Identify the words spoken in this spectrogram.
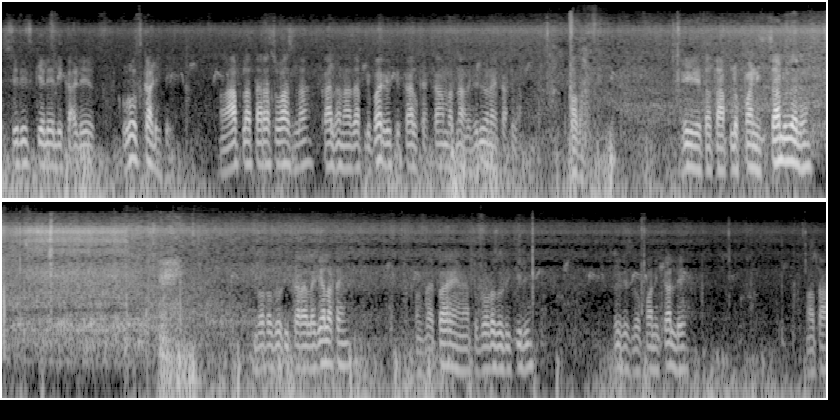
सिरीज केलेली काढे रोज काढते आपला ताराच वाजला काल आणि आज आपली बरी होती काल काय कामात ना व्हिडिओ नाही काढला बघा. हे येत आता आपलं पाणी चालू झालं. जोडाजोडी करायला गेला टाइम मग काय पाय नाही आता जोडाजोडी केली. लगेच पाणी काढले. आता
